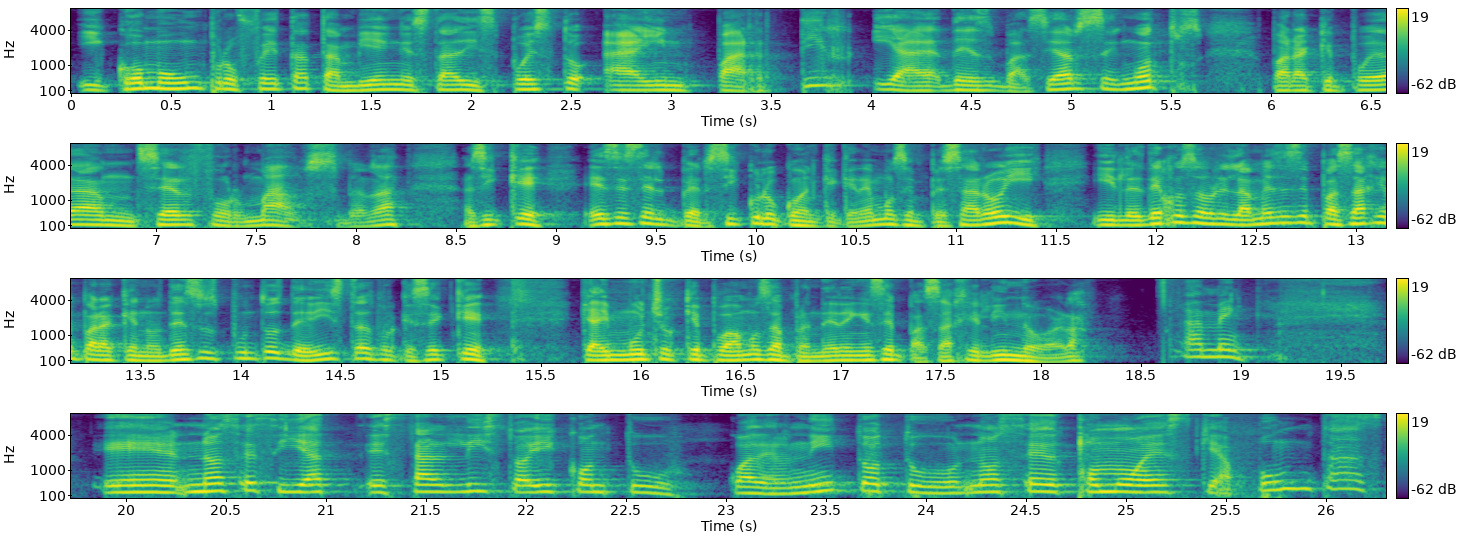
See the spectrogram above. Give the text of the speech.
y cómo un profeta también está dispuesto a impartir y a desvaciarse en otros para que puedan ser formados, ¿verdad? Así que ese es el versículo con el que queremos empezar hoy y, les dejo sobre la mesa ese pasaje para que nos den sus puntos de vista porque sé que, que hay mucho que podamos aprender en ese pasaje lindo, ¿verdad? Amén. Eh, no sé si ya estás listo ahí con tu cuadernito, tú no sé cómo es que apuntas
